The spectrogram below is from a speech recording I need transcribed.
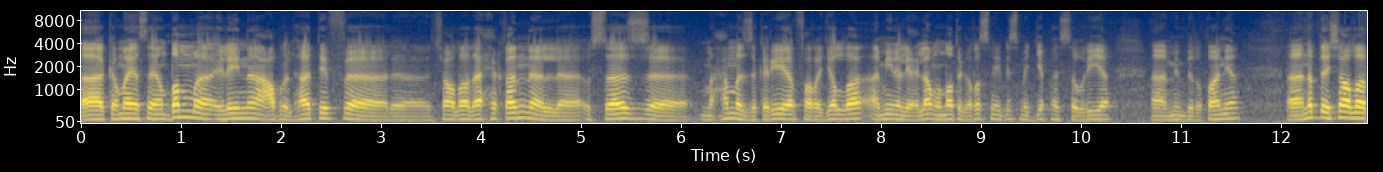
كما سينضم إلينا عبر الهاتف آه إن شاء الله لاحقا الأستاذ آه محمد زكريا فرج الله أمين الإعلام والناطق الرسمي باسم الجبهة الثورية من بريطانيا. نبدأ إن شاء الله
